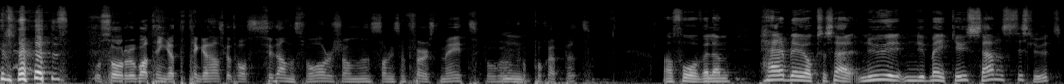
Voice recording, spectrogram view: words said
Och Zorro bara tänker att, tänker att han ska ta sitt ansvar som, som liksom first mate på, Mm. på, på skeppet. Han får väl en... Här blev ju också så här. nu, nu maker ju sens till slut.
